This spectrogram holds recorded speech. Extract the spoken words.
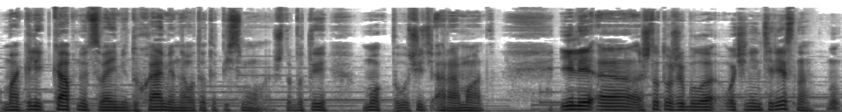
могли капнуть своими духами на вот это письмо, чтобы ты мог получить аромат – или э, что тоже было очень интересно, ну,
